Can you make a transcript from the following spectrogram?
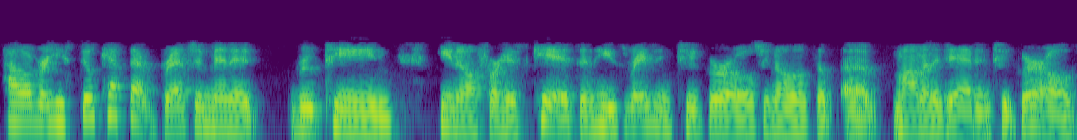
However, he still kept that regimented routine, you know, for his kids. And he's raising two girls, you know, a, a mom and a dad and two girls.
